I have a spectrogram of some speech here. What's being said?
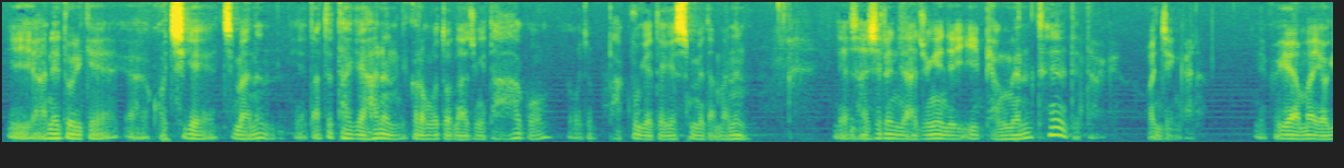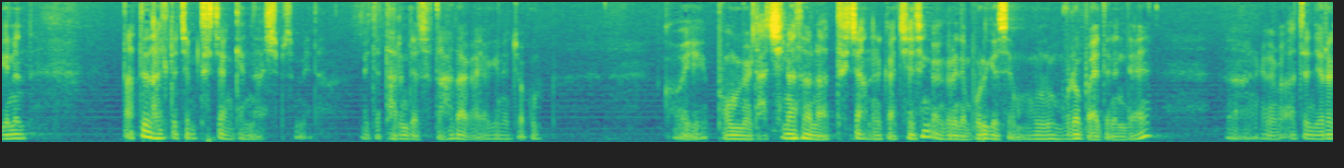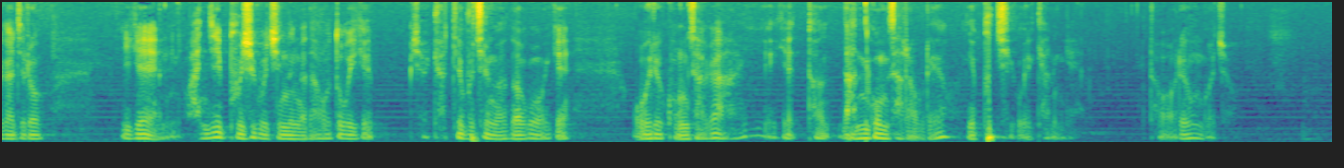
이 안에도 이렇게 고치겠지만은 따뜻하게 하는 그런 것도 나중에 다 하고 좀 바꾸게 되겠습니다만은 사실은 나중에 이제 이 벽면을 트여야 된다고요. 언젠가는. 그게 아마 여기는 따뜻할 때쯤 트지 않겠나 싶습니다. 밑에 다른 데서도 하다가 여기는 조금 거의 봄을 다 지나서나 트지 않을까 제 생각은 그런데 모르겠어요. 물어봐야 되는데 아, 하여튼 여러 가지로 이게 완전히 부시고 짓는 것하고 또 이게 곁에 붙이는 것하고 이게 오히려 공사가 이게 더 난공사라고 그래요. 이게 붙이고 이렇게 하는 게 더 어려운 거죠.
